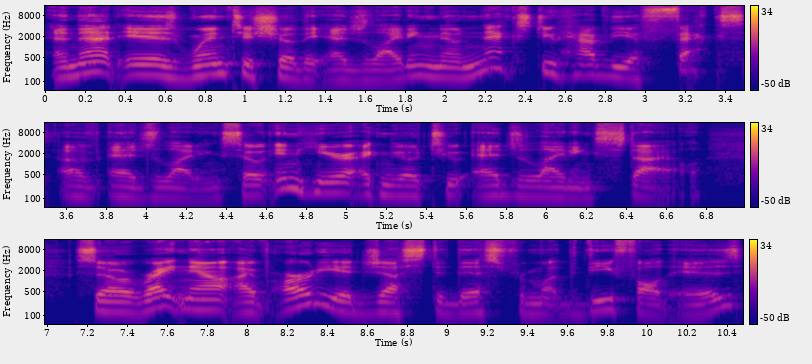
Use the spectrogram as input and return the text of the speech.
and that is when to show the edge lighting. Now next you have the effects of edge lighting. So in here I can go to edge lighting style. So right now I've already adjusted this from what the default is,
